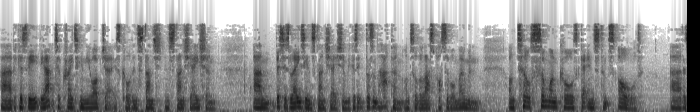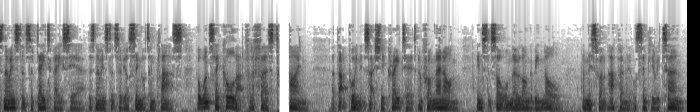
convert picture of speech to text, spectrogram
uh, because the, the act of creating a new object is called instanti instantiation. And this is lazy instantiation because it doesn't happen until the last possible moment. Until someone calls get instance old, uh, there's no instance of database here. There's no instance of your singleton class. But once they call that for the first time, at that point it's actually created. And from then on, instance old will no longer be null. And this won't happen. It will simply return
